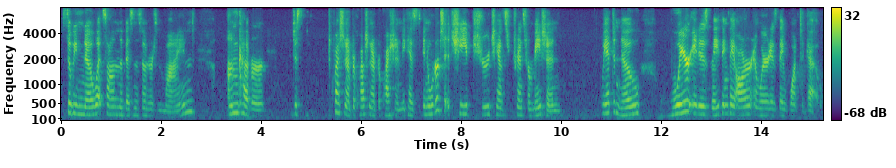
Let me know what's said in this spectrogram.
so we know what's on the business owner's mind, uncover just question after question after question because in order to achieve true chance transformation we have to know where it is they think they are and where it is they want to go.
